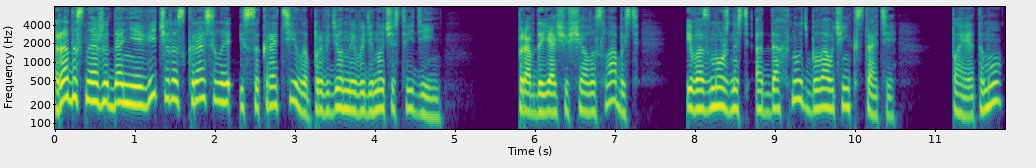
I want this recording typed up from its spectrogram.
Радостное ожидание вечера скрасило и сократило проведенный в одиночестве день. Правда, я ощущала слабость, и возможность отдохнуть была очень кстати. Поэтому,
